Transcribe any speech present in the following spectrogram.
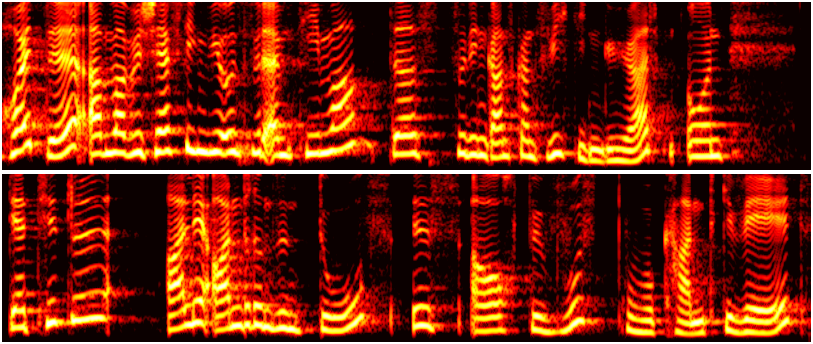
Heute aber beschäftigen wir uns mit einem Thema, das zu den ganz, ganz wichtigen gehört. Und der Titel alle anderen sind doof ist auch bewusst provokant gewählt,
